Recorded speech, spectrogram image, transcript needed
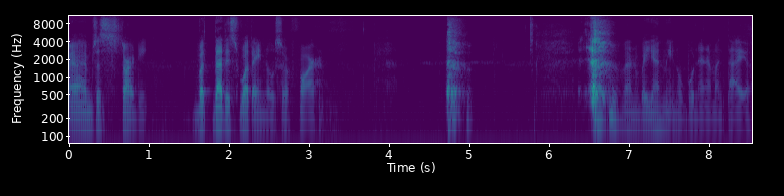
I'm just starting. But that is what I know so far. ano ba yan? Inubo na naman tayo.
